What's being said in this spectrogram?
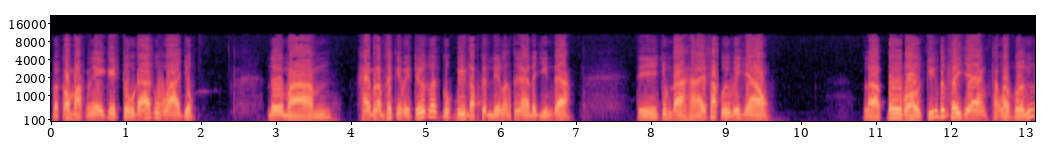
và có mặt ngay cái trụ đá của Va Dục. Nơi mà 25 thế kỷ về trước đó, cuộc biên tập kinh điển lần thứ hai đã diễn ra. Thì chúng ta hãy phát nguyện với nhau là tô bồi kiến thức thế gian thật là vững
